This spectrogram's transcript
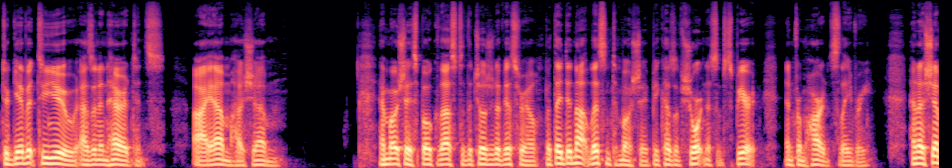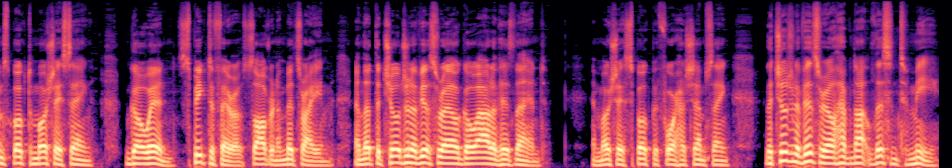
to give it to you as an inheritance. I am Hashem. And Moshe spoke thus to the children of Israel, but they did not listen to Moshe because of shortness of spirit and from hard slavery. And Hashem spoke to Moshe, saying, Go in, speak to Pharaoh, sovereign of Mitzrayim, and let the children of Israel go out of his land. And Moshe spoke before Hashem, saying, The children of Israel have not listened to me,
